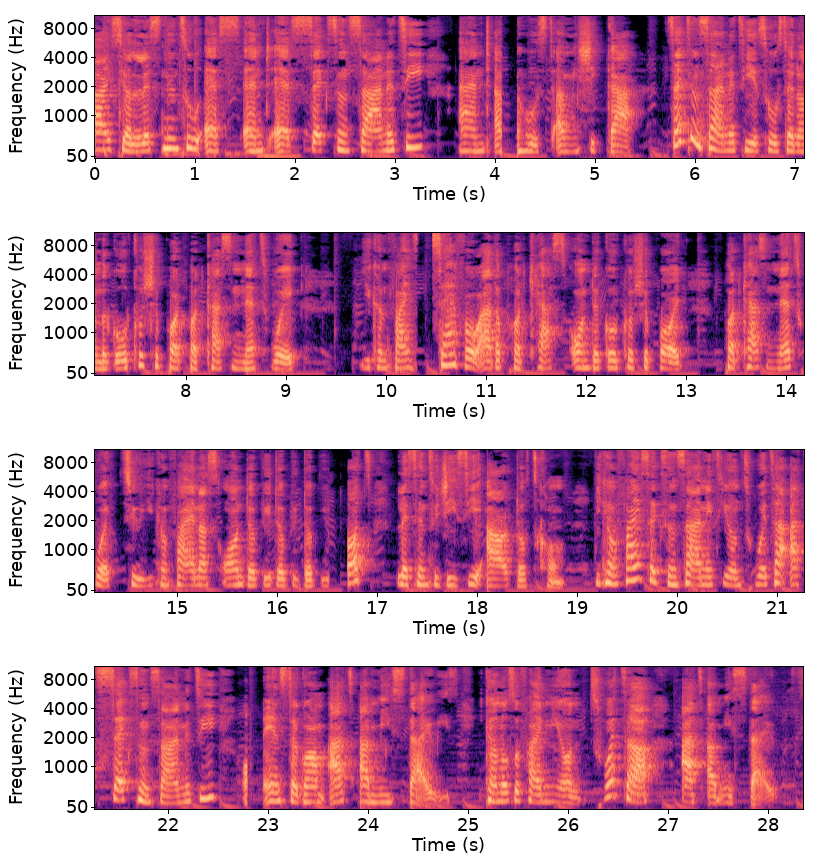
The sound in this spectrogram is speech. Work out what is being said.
Guys, you're listening to S and S Sex and Sanity, and I'm your host Amishika. Sex and Sanity is hosted on the Gold Coast Report Podcast Network. You can find several other podcasts on the Gold Coast Report Podcast Network too. You can find us on www.listentogcr.com. You can find Sex and Sanity on Twitter at Sex and Sanity, on Instagram at Amis Diaries. You can also find me on Twitter at Amis Diaries.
